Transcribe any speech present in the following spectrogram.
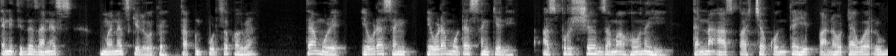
त्यांनी तिथं जाण्यास मनच केलं होतं. तर आपण पुढचं पाहूया. त्यामुळे एवढ्या सं एवढ्या मोठ्या संख्येने अस्पृश्य जमा होऊनही त्यांना आसपासच्या कोणत्याही पाणवट्यावरून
